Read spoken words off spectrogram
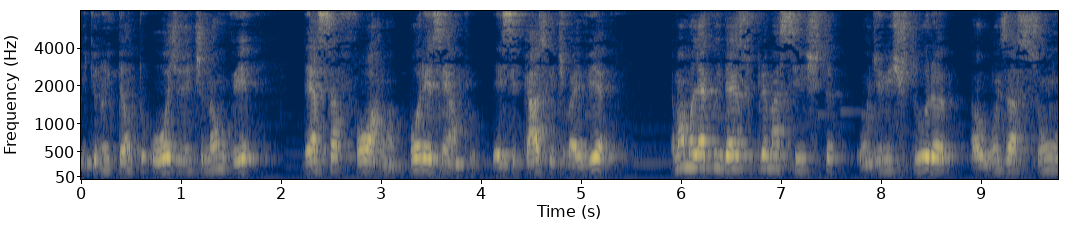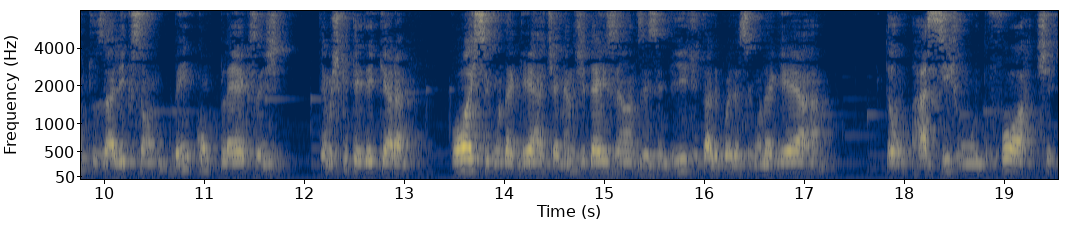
E que, no entanto, hoje a gente não vê dessa forma. Por exemplo, esse caso que a gente vai ver é uma mulher com ideia supremacista, onde mistura alguns assuntos ali que são bem complexos. Temos que entender que era pós-segunda guerra, tinha menos de 10 anos esse vídeo, tá? Depois da segunda guerra. Então, racismo muito forte,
